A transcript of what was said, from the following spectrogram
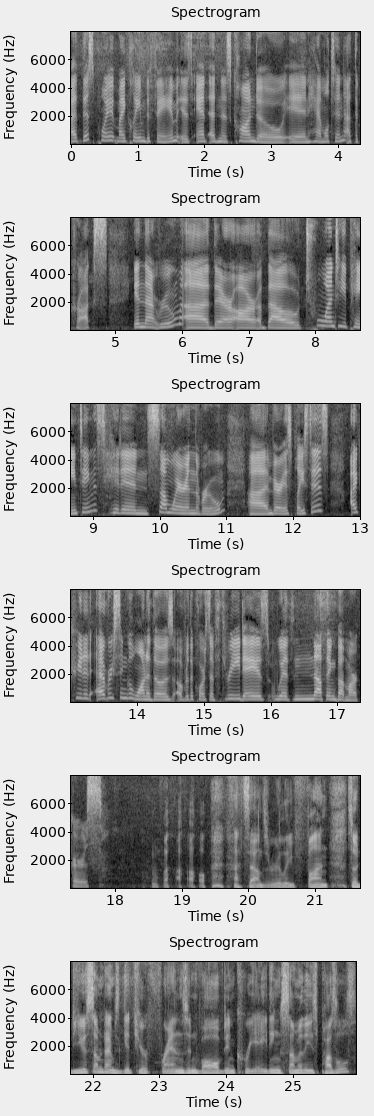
At this point, my claim to fame is Aunt Edna's condo in Hamilton at the Crux. In that room, uh, there are about 20 paintings hidden somewhere in the room uh, in various places. I created every single one of those over the course of three days with nothing but markers. Wow, that sounds really fun. So, do you sometimes get your friends involved in creating some of these puzzles?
